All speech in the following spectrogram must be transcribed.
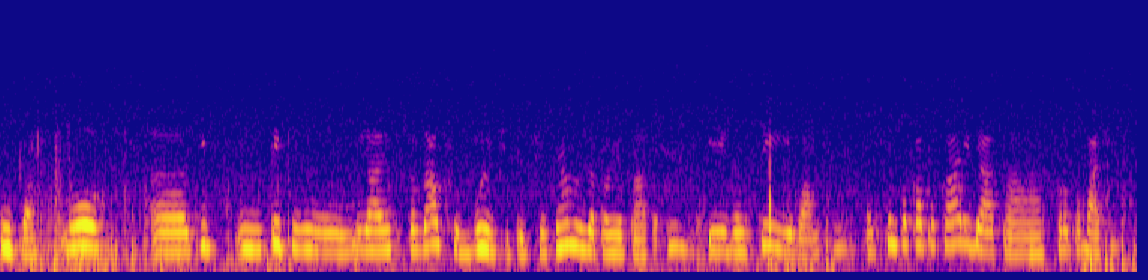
купа, ну, тип, типу, я їх сказав, щоб вивчити цю тему, запам'ятати і донести її вам. Всім пока-пока, ребята, скоро побачимося.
